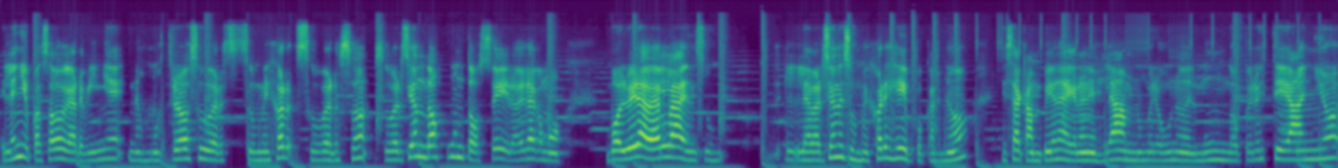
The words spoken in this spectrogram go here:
El año pasado Garbiñe nos mostró su, su mejor su, su versión 2.0, era como volver a verla en su la versión de sus mejores épocas, ¿no? Esa campeona de Gran Slam, número uno del mundo, pero este año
